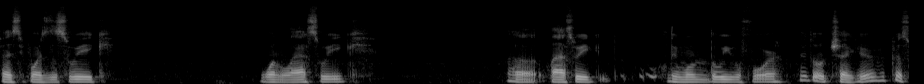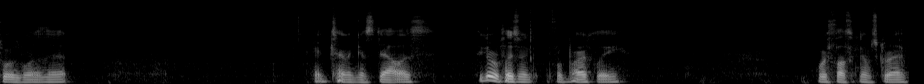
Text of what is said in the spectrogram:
fantasy points this week. One last week. Uh, last week, only one the week before. Me double check here. Chris was one of that. Had 10 against Dallas. He's a good replacement for Barkley. Worth lots to come subscribe.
